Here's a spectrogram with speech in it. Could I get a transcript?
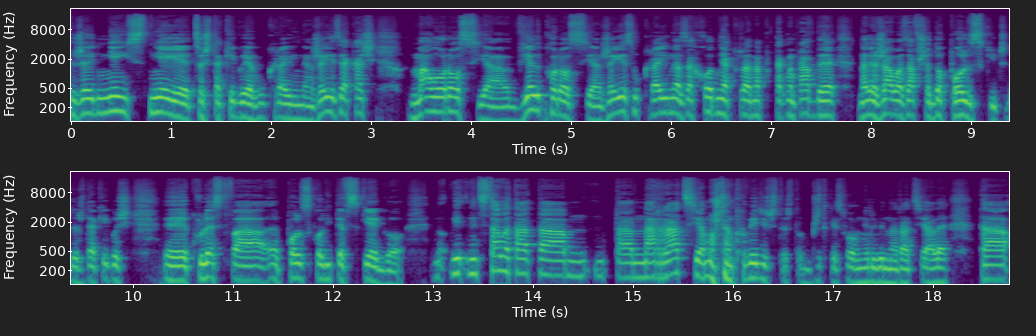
że nie istnieje coś takiego jak Ukraina, że jest jakaś Małorosja, Wielkorosja, że jest Ukraina Zachodnia, która na, tak naprawdę należała zawsze do Polski, czy też do jakiegoś e, królestwa polsko-litewskiego. No, więc cała ta, ta, ta narracja, można powiedzieć, też to brzydkie słowo, nie lubię narracji, ale ta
